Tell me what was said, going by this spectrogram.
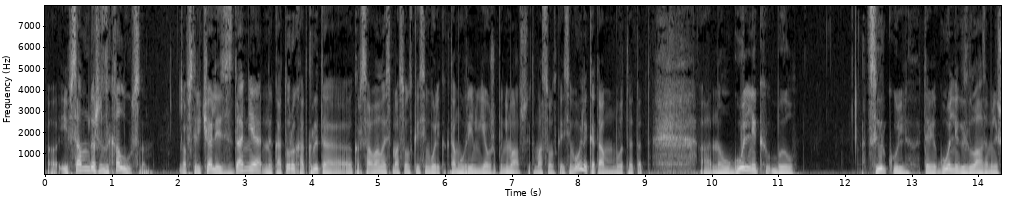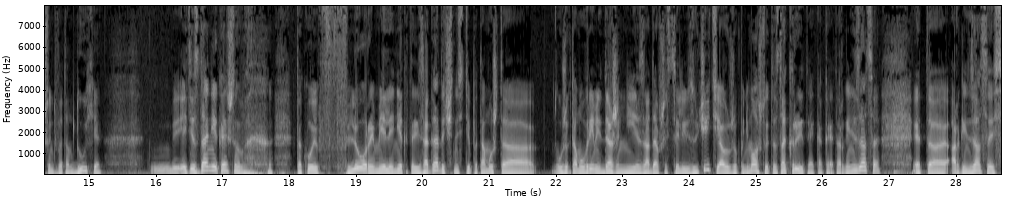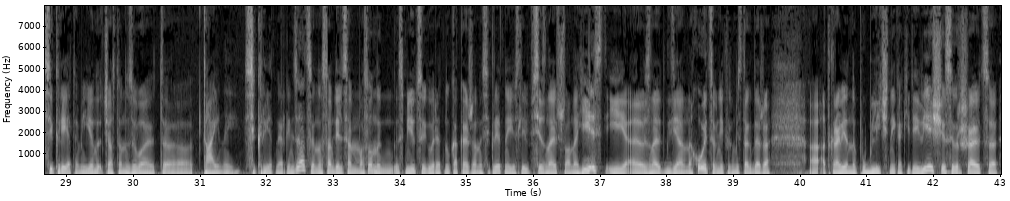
э, и в самом даже захолустном, встречались здания, на которых открыто красовалась масонская символика. К тому времени я уже понимал, что это масонская символика. Там вот этот а, наугольник был, циркуль, треугольник с глазом или что-нибудь в этом духе. Эти здания, конечно, такой флер имели некоторые загадочности, потому что уже к тому времени, даже не задавшись целью изучить, я уже понимал, что это закрытая какая-то организация. Это организация с секретами. Ее часто называют э, тайной, секретной организацией. На самом деле сами масоны смеются и говорят, ну какая же она секретная, если все знают, что она есть, и э, знают, где она находится. В некоторых местах даже э, откровенно публичные какие-то вещи совершаются.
